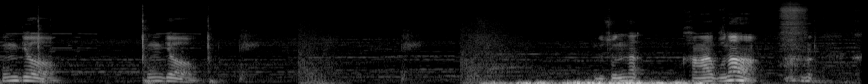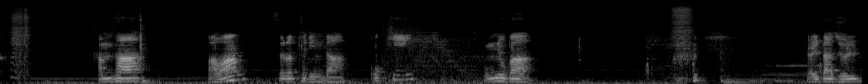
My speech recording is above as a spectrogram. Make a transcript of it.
공격. 공격. 너 존나 강하구나. 감사. 마왕 쓰러뜨린다. 오키. 동료가 열다줄.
